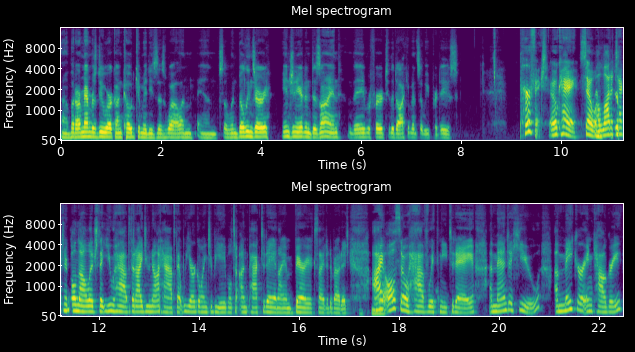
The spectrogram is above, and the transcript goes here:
Uh, but our members do work on code committees as well. And, and so when buildings are engineered and designed, they refer to the documents that we produce. Perfect. Okay. So, a lot of technical knowledge that you have that I do not have that we are going to be able to unpack today. And I am very excited about it. Mm-hmm. I also have with me today Amanda Hugh, a maker in Calgary,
